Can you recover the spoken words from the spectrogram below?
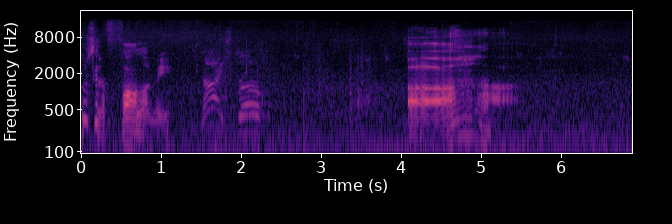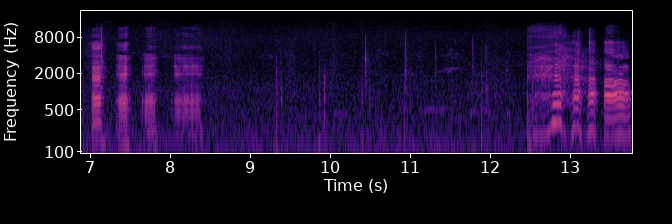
Who's gonna fall on me? Nice, bro. Ah. Heh.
